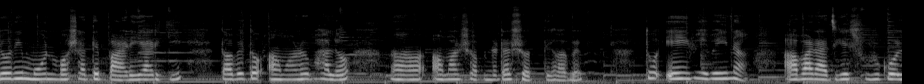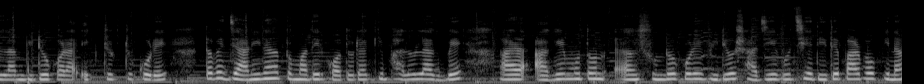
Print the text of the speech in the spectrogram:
যদি মন বসাতে পারি আর কি, তবে তো আমারও ভালো। আমার স্বপ্নটা সত্যি হবে। তো এই ভেবেই না আবার আজকে শুরু করলাম ভিডিও করা একটু একটু করে। তবে জানি না তোমাদের কতটা কি ভালো লাগবে আর আগের মতন সুন্দর করে ভিডিও সাজিয়ে গুছিয়ে দিতে পারব কি না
